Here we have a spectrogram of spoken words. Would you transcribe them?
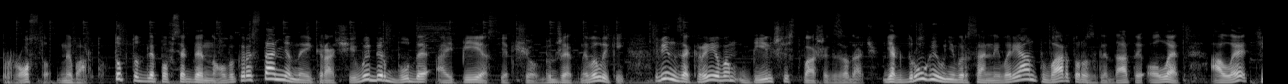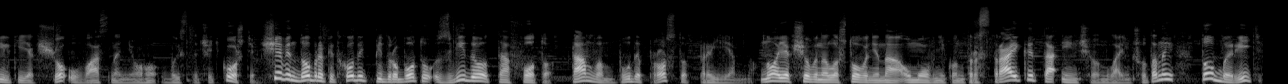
просто не варто. Тобто для повсякденного використання найкращий вибір буде IPS, якщо бюджет невеликий. Він закриє вам більшість ваших задач. Як другий універсальний варіант варто розглядати OLED, але тільки якщо у вас на нього вистачить коштів. Ще він добре підходить під роботу з відео та фото. Там вам буде просто приємно. Ну а якщо ви налаштовані на умовні Counter-Strike та інші онлайн-шутани, то беріть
